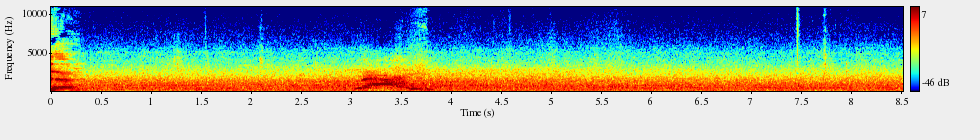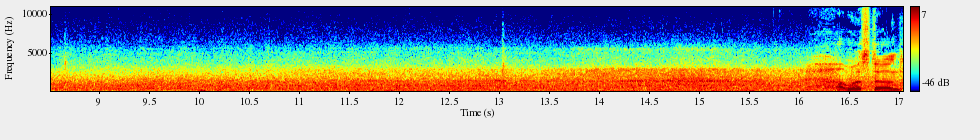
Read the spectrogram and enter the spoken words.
Almost done.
